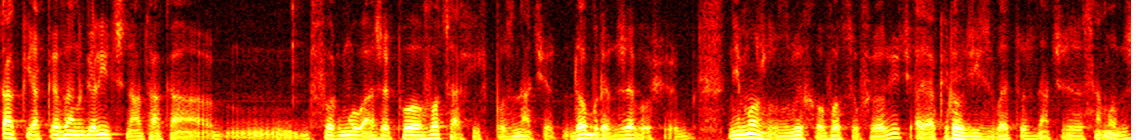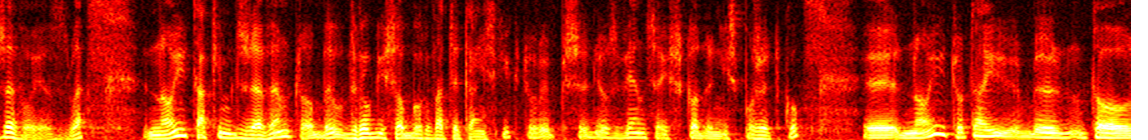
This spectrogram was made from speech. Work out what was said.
tak jak ewangeliczna taka formuła, że po owocach ich poznacie. Dobre drzewo się, nie może złych owoców rodzić, a jak rodzi złe, to znaczy, że samo drzewo jest złe. No i takim drzewem to był drugi Sobór Watykański, który przyniósł więcej szkody niż pożytku. Y, no i tutaj y, to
